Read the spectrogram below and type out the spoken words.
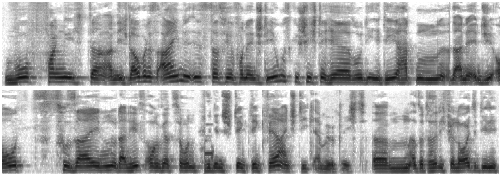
wo fange ich da an? Ich glaube, das eine ist, dass wir von der Entstehungsgeschichte her so die Idee hatten, eine NGO zu sein oder eine Hilfsorganisation, die den, den Quereinstieg ermöglicht. Ähm, also tatsächlich für Leute, die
